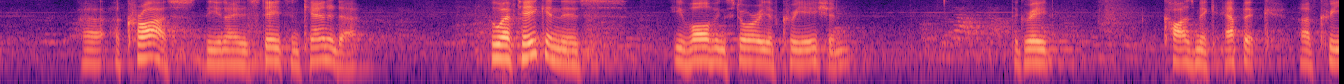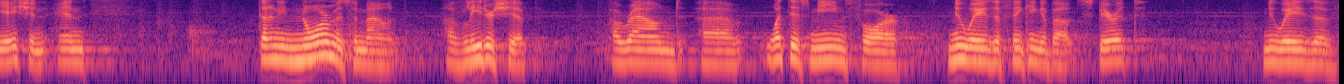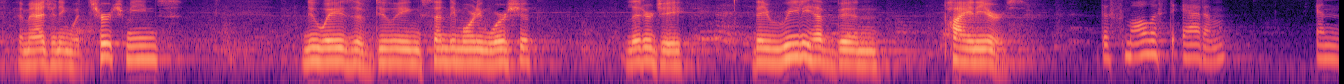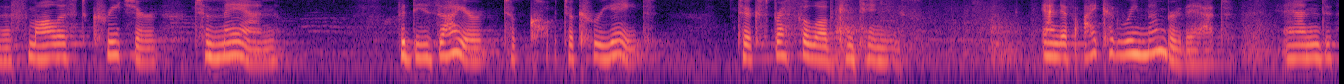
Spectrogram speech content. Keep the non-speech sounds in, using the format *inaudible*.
uh, across the United States and Canada who have taken this evolving story of creation, the great cosmic epic of creation, and done an enormous amount of leadership around uh, what this means for new ways of thinking about spirit, new ways of imagining what church means, new ways of doing Sunday morning worship, liturgy. They really have been pioneers. The smallest atom and the smallest creature to man, the desire to, to create, to express the love continues. And if I could remember that and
